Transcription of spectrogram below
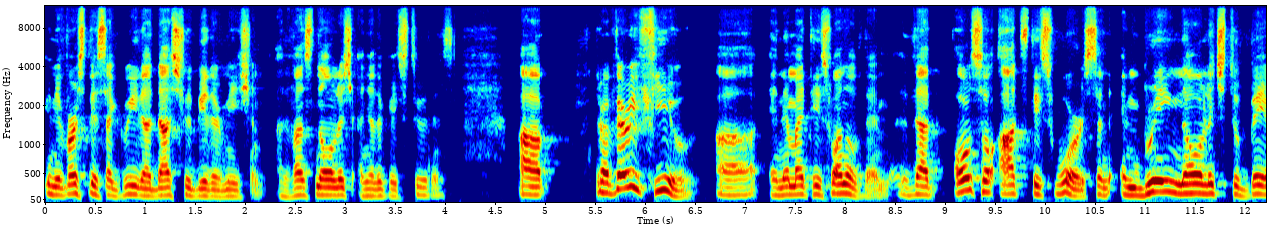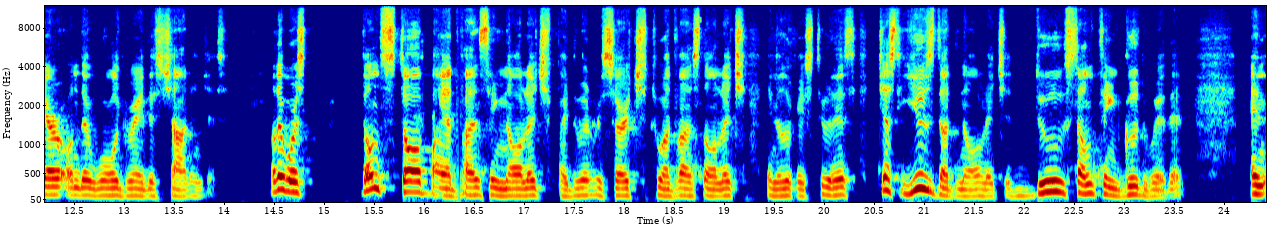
universities agree that that should be their mission, advance knowledge and educate students. Uh, there are very few, uh, and MIT is one of them, that also adds these words and, and bring knowledge to bear on the world's greatest challenges. In other words, don't stop by advancing knowledge, by doing research to advance knowledge and educate students. Just use that knowledge, do something good with it and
